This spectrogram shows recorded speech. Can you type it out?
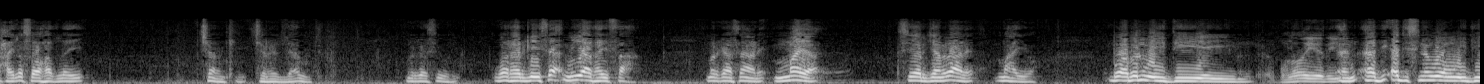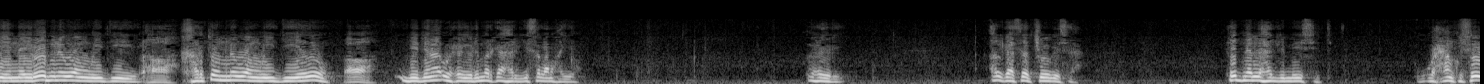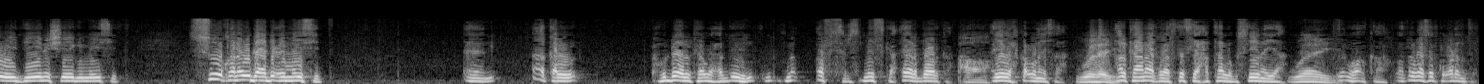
waxay la soo hadlay janankii janaal daawud markaasuu yiri war hargeysa miyaad haysaa? Markaasaan idhi maya seer generaale ma hayo. Waaban weydiiyey. Adisna waan weydiiyey nairobina waan weydiiyey khartuumna waan weydiiyeyoo ah midna wuxuu yidhi markaa hargeysa lama hayo. Wuxuu yidhi halkaasaad joogaysaa. Cidna la hadli maysid waxaan ku soo weydiiyeyna sheegi maysid. Suuqana u dhaadhici maysid. Aqal hodheelka waxaad officers miska airbortka Ah. ayaad wax ka cunaysaa. Waay halkaana aqlaad ka seexataa lagu siinayaa. Halkaasaad ku xidhantay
